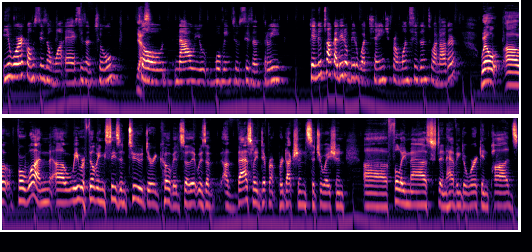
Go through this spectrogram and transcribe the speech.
you work on season one, uh, season two. Yes. So now you moving to season three. Can you talk a little bit what changed from one season to another? Well, uh, for one, uh, we were filming season two during COVID, so it was a, a vastly different production situation, uh, fully masked and having to work in pods.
